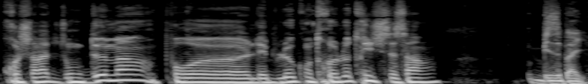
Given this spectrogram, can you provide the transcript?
Prochain match donc demain pour euh, les Bleus contre l'Autriche, c'est ça hein? Bis bye.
